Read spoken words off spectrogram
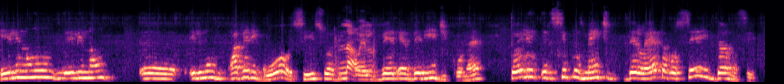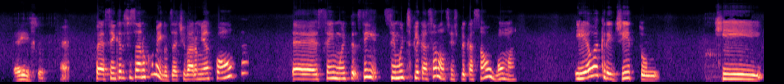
ele não, ele não, é, ele não averigou se isso é, não, é, ele... é verídico, né? Então ele, ele simplesmente deleta você e dana-se. É isso? É. Foi assim que eles fizeram comigo. Desativaram minha conta, é, sem, muita, sem, sem muita explicação, não, sem explicação alguma. E eu acredito que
